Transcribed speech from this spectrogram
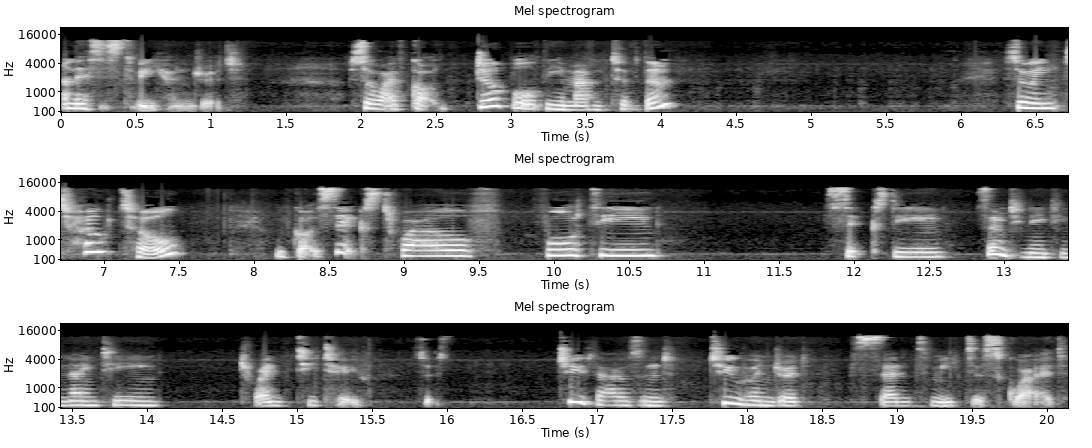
and this is 300. So I've got double the amount of them. So in total, we've got 6, 12, 14, 16, 17, 18, 19, 22. So it's 2,200 centimetres squared.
